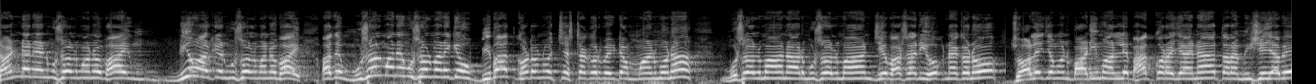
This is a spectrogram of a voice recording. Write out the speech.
লন্ডনের মুসলমানও ভাই, নিউ ইয়র্কের মুসলমানও ভাই। অতএব মুসলমানে মুসলমানে কেউ বিবাদ ঘটানোর চেষ্টা করবে, এটা মানবো না। মুসলমান আর মুসলমান যে ভাষারই হোক না কেন, জলে যেমন বাড়ি মারলে ভাগ করা যায় না, তারা মিশে যাবে।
